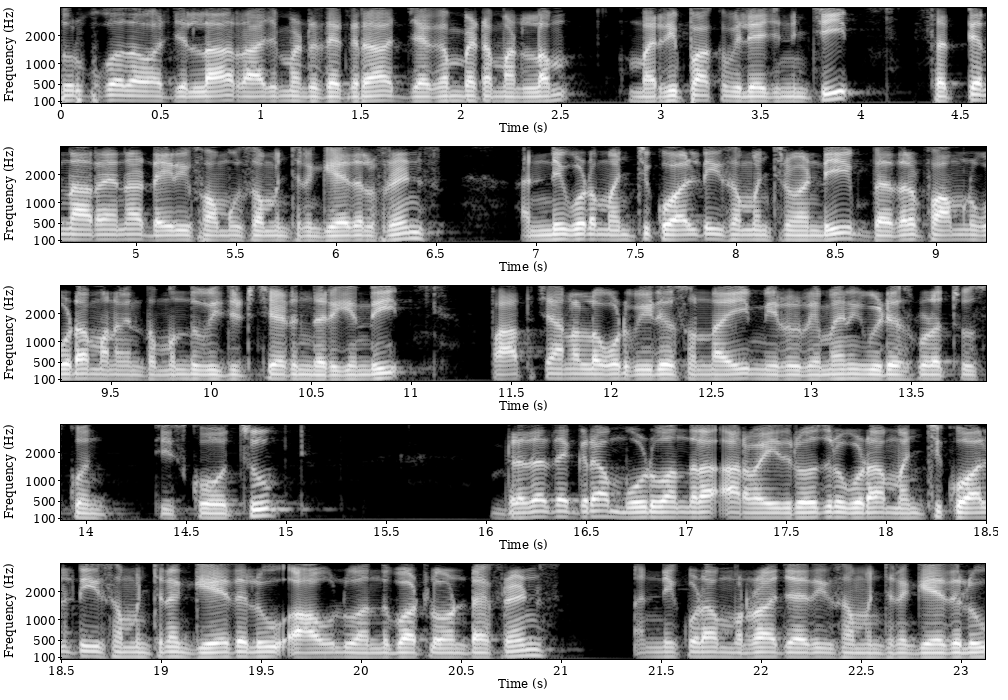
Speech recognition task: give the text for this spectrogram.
తూర్పుగోదావరి జిల్లా రాజమండ్రి దగ్గర జగంపేట మండలం మర్రిపాక విలేజ్ నుంచి సత్యనారాయణ డైరీ ఫామ్కు సంబంధించిన గేదెలు ఫ్రెండ్స్. అన్నీ కూడా మంచి క్వాలిటీకి సంబంధించినవండి. బ్రదర్ ఫామ్ను కూడా మనం ఇంతకుముందు విజిట్ చేయడం జరిగింది. పాత ఛానల్లో కూడా వీడియోస్ ఉన్నాయి. మీరు రిమైనింగ్ వీడియోస్ కూడా చూసుకొని తీసుకోవచ్చు. బ్రదర్ దగ్గర మూడు వందల అరవై ఐదు రోజులు కూడా మంచి క్వాలిటీకి సంబంధించిన గేదెలు ఆవులు అందుబాటులో ఉంటాయి ఫ్రెండ్స్. అన్నీ కూడా ముర్రా జాతికి సంబంధించిన గేదెలు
